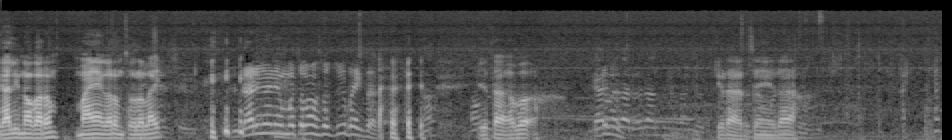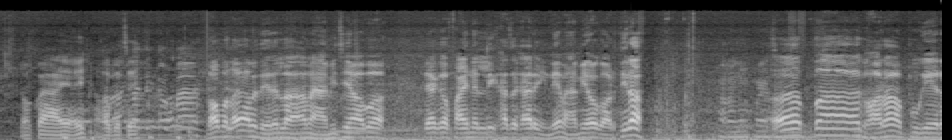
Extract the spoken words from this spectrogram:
गाली नगरौँ माया गरौँ छोरालाई। यता अब केटाहरू चाहिँ यता टक्क आयो है अब चाहिँ। अब ल अब धेरै ल अब हामी चाहिँ अब त्यहाँको फाइनल्ली खाजा खाएर हिँड्यौँ हामी अब घरतिर। अब घर पुगेर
